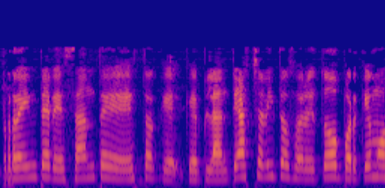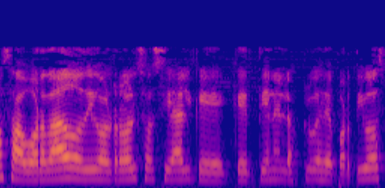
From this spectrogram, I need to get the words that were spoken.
re interesante esto que, que planteas, Charito, sobre todo porque hemos abordado, digo, el rol social que, que tienen los clubes deportivos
